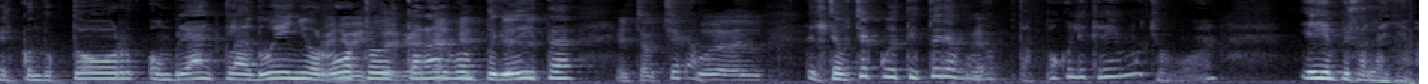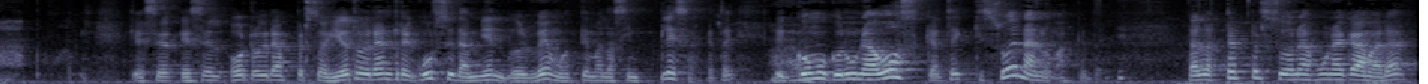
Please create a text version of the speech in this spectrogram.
el conductor, hombre ancla, dueño, Periodista, rostro del el- canal, weón, periodista, El Ceausescu del... el Ceausescu de esta historia, tampoco le cree mucho, weón. Y ahí empiezan las llamadas. que es el, es el otro gran personaje y otro gran recurso y también volvemos al tema de la simpleza ¿cachai? Ah. como con una voz ¿cachai? que suena nomás ¿cachai? Están las tres personas una cámara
